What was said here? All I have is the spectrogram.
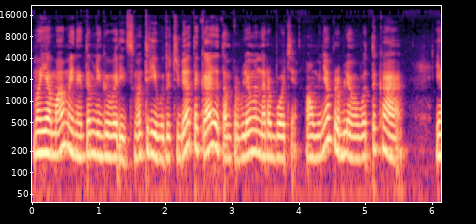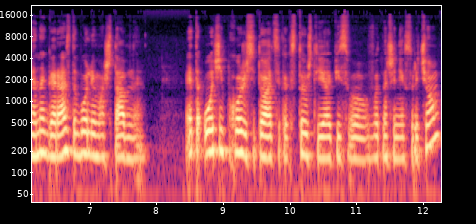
Моя мама иногда мне говорит, смотри, вот у тебя такая-то там проблема на работе, а у меня проблема вот такая. И она гораздо более масштабная. Это очень похожая ситуация, как с той, что я описывала в отношениях с врачом,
